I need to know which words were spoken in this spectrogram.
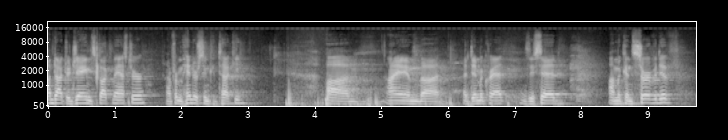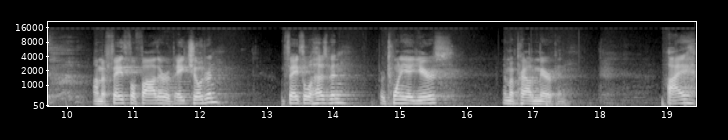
I'm Dr. James Buckmaster. I'm from Henderson, Kentucky. Um, I am uh, a Democrat, as I said. I'm a conservative. I'm a faithful father of eight children, a faithful husband for 28 years. I'm a proud American. I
